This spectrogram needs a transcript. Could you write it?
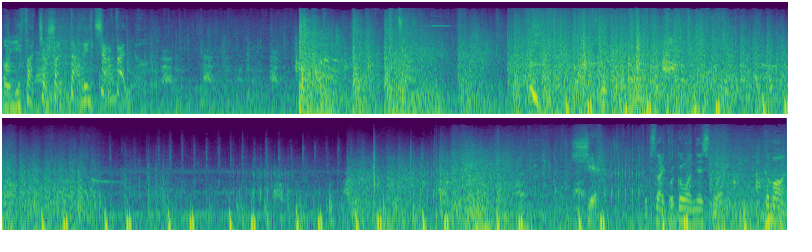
o gli faccio saltare il cervello. Looks like we're going this way. Come on.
